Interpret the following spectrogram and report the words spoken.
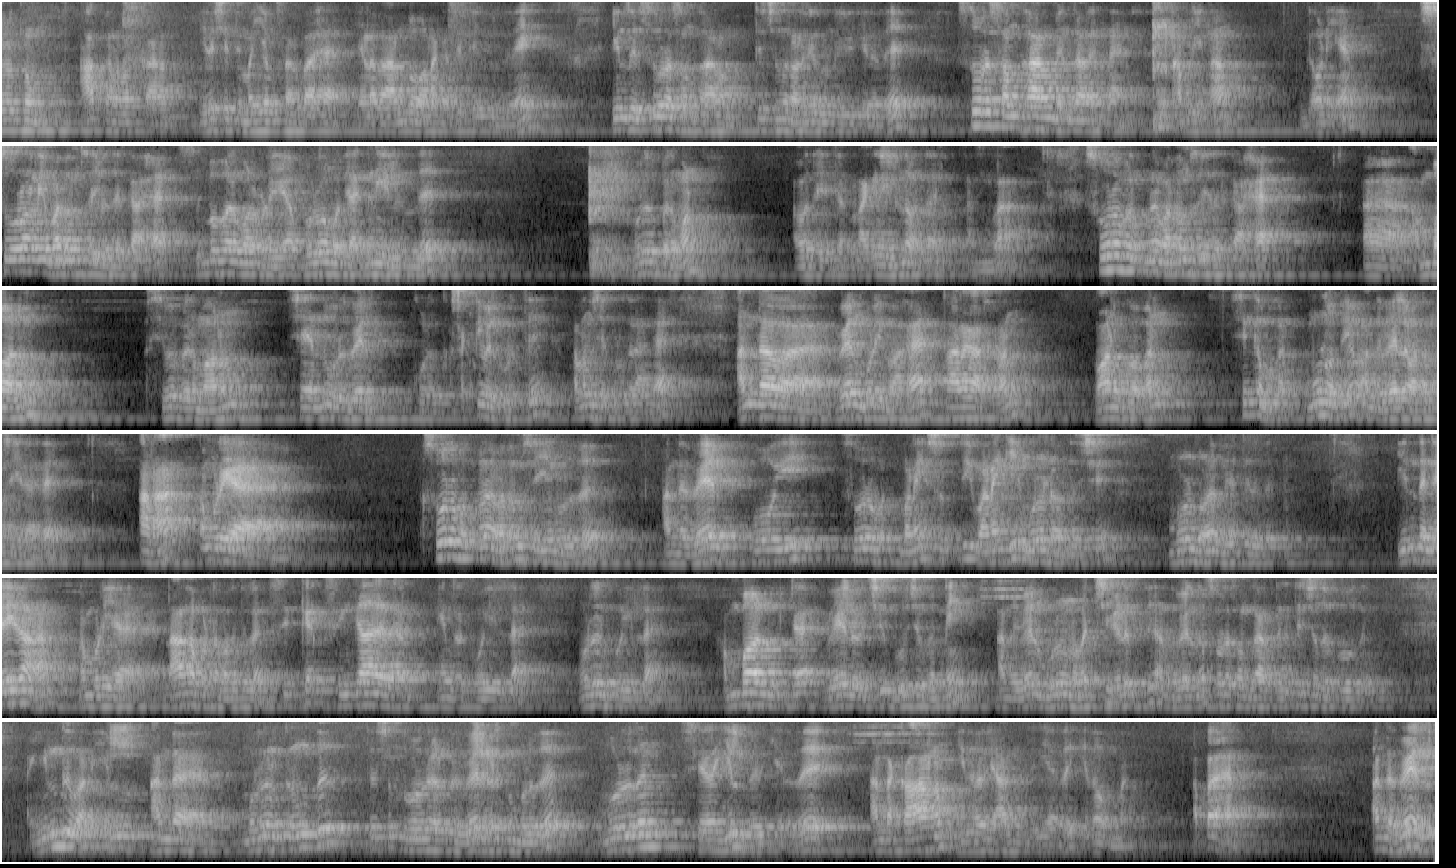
அனைவருக்கும் ஆத்ம நமஸ்காரம். இரசக்தி மையம் சார்பாக எனது அன்பு வணக்கத்தை தெரிவிக்கிறேன் இன்று சூரசம்ஹாரம் திருச்செந்தூர் நடைபெற்று கொண்டிருக்கிறது சூரசம்ஹாரம் என்றால் என்ன? அப்படின்னா கவனிய சூரனை வதம் செய்வதற்காக சிவபெருமானுடைய புருவமதி அக்னியிலிருந்து முருகப்பெருமான் அவதரித்தார். அந்த அக்னியிலிருந்து வந்தார் சரிங்களா? சூரபத்மனை வதம் செய்வதற்காக அம்பாலும் அம்பாளும் சிவபெருமானும் சேர்ந்து ஒரு வேல் கொடு சக்தி வேல் கொடுத்து வதம் செய்து கொடுக்குறாங்க. அந்த வேல் மூலியமாக தாரகாசுரன் வானுகோபன் சிங்கமுகன் மூணுத்தையும் அந்த வேலில் வதம் செய்கிறாரு ஆனால் நம்முடைய சூரபத்மனை வதம் செய்யும் பொழுது அந்த வேல் போய் சூரபத்மனை சுற்றி வணங்கி முருண்டை வந்துருச்சு. முருண்டோட வேத்துருது இந்த நிலை தான் நம்முடைய நாகப்பட்டினம் பக்கத்தில் சிக்கர் சிங்காரன் என்ற கோயிலில் முருகன் கோயிலில் அம்பாள்கிட்ட வேல் வச்சு பூஜை பண்ணி அந்த வேல் முருகனை வச்சு எடுத்து அந்த வேலில் சூரசம்காரத்துக்கு திருச்செந்தூர் போகுது. இன்று வரையில் அந்த முருகனிலிருந்து திருச்செந்தூர் எடுக்கிற வேல் எடுக்கும் பொழுது முருகன் சிலையில் வெறுக்கிறது அந்த காரணம் இதுவரை யாருக்கும் தெரியாது இதான் உண்மை. அப்போ அந்த வேல்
